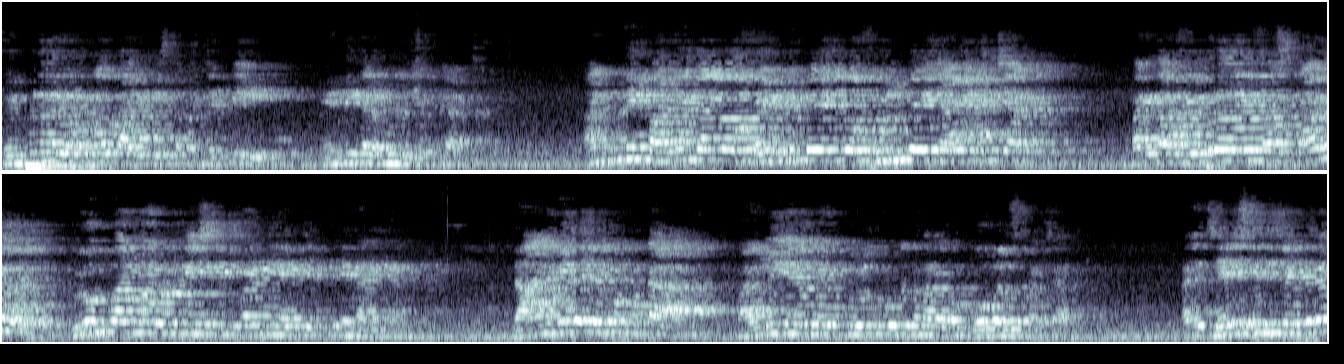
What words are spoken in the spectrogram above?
ఫిబ్రవరి ఒకటో తారీఖు ఇస్తామని చెప్పి ఎన్నికల ముందు చెప్పారు. అన్ని పత్రికల్లో ఫ్రంట్ పేజ్లో ఫుల్ పేజ్ యాడ్ ఇచ్చారు. మరి ఆ ఫిబ్రవరి ఫస్ట్ నాడు గ్రూప్ వన్ నోటిఫికేషన్ ఇవ్వండి అని చెప్పి నేను అడిగాను. దాని మీద చెప్పకుండా మళ్ళీ ఏదో మీరు కులుకుంటున్న మనకు గోబల్స్ వచ్చారు. అది చేసింది చెప్పినా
